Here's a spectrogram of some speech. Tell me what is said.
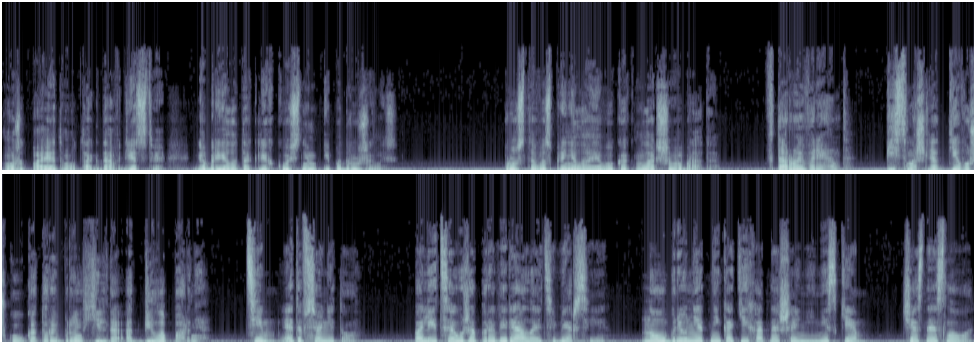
Может, поэтому тогда, в детстве, Габриэла так легко с ним и подружилась. Просто восприняла его как младшего брата. Второй вариант. Письма шлет девушку, у которой Брунхильда отбила парня. Тим, это все не то. Полиция уже проверяла эти версии. Но у Брю нет никаких отношений ни с кем. Честное слово.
